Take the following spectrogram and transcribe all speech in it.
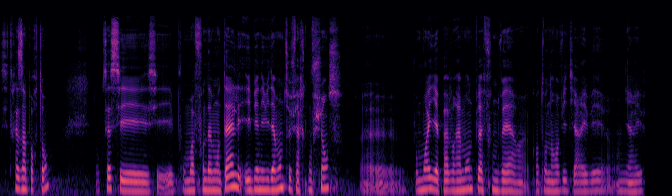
C'est très important. Donc ça, c'est pour moi fondamental. Et bien évidemment, de se faire confiance. Euh, pour moi, il n'y a pas vraiment de plafond de verre. Quand on a envie d'y arriver, on y arrive.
